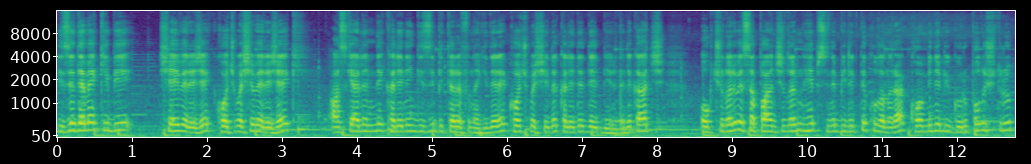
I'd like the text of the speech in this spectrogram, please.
Bize demek ki bir şey verecek, koçbaşı verecek. Askerlerin de kalenin gizli bir tarafına giderek koçbaşıyla kalede de bir delik aç. Okçuları ve sapancıların hepsini birlikte kullanarak kombine bir grup oluşturup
